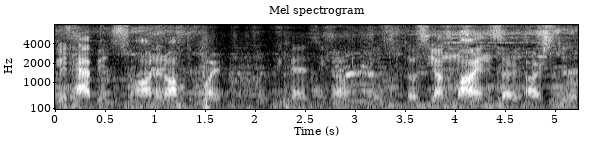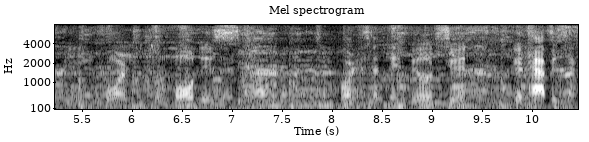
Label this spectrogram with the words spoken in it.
Good habits on and off the court. Because, you know, those, those young minds are, are still being formed, molded, and so it's important that they build good good habits and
